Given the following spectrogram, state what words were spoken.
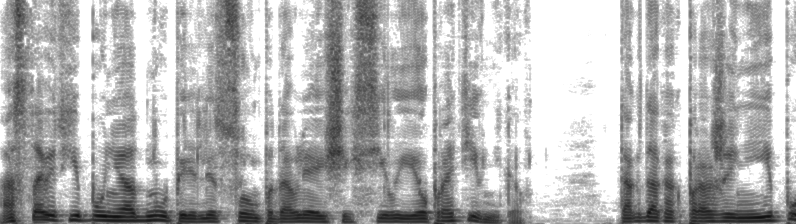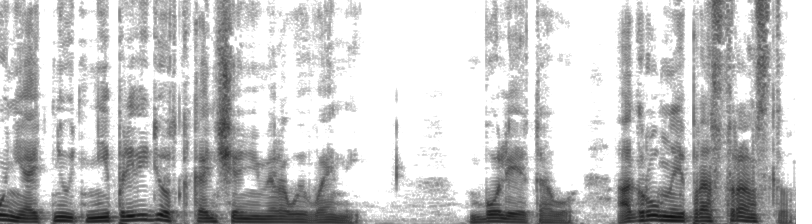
оставит Японию одну перед лицом подавляющих сил ее противников, тогда как поражение Японии отнюдь не приведет к окончанию мировой войны. Более того, огромные пространства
